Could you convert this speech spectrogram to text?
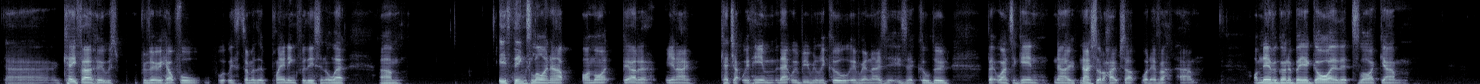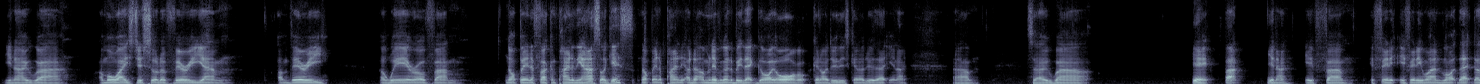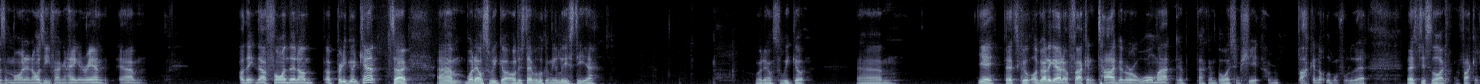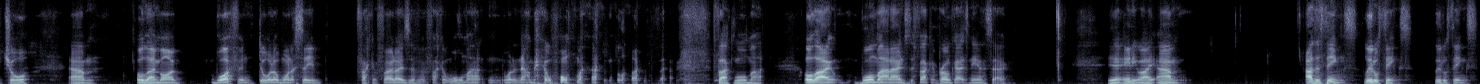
uh, Kiefer, who was very helpful with some of the planning for this and all that. Um, if things line up, I might be able to, you know, catch up with him. That would be really cool. Everyone knows he's a cool dude. But once again, no, no sort of hopes up, whatever. Um, I'm never going to be a guy that's like, um, you know, uh, I'm always just sort of very, um, I'm very aware of um, not being a fucking pain in the ass, I guess. Not being a pain. I am never going to be that guy. Oh, can I do this? Can I do that? You know. Um, so uh, yeah, but you know, if um, if any if anyone like that doesn't mind an Aussie fucking hanging around, um, I think they'll find that I'm a pretty good camp. So, um, what else we got? I'll just have a look at my list here. What else have we got? Um, yeah, that's cool. I got to go to a fucking Target or a Walmart to fucking buy some shit. I'm fucking not looking forward to that. That's just like a fucking chore. Um, although my wife and daughter want to see fucking photos of a fucking Walmart and want to know about Walmart. like, fuck Walmart. Although Walmart owns the fucking Broncos now, so yeah. Anyway, um, other things, little things, little things.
